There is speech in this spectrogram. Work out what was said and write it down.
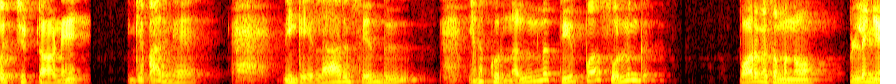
வச்சிட்டானே. இங்கே பாருங்க நீங்கள் எல்லாரும் சேர்ந்து எனக்கு ஒரு நல்ல தீர்ப்பாக சொல்லுங்க. பாருங்க சம்பந்தம் பிள்ளைங்க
